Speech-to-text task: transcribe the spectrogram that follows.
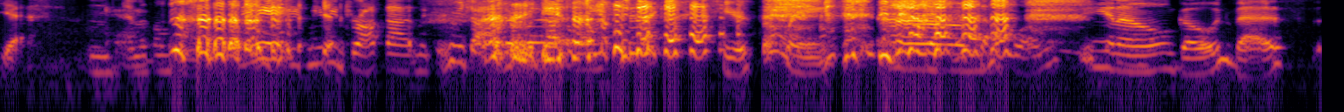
Yes. Mm, Okay. Amazon. maybe maybe Yes. drop that in the group chat. dropped? Here's the link. Um, you know, go invest.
